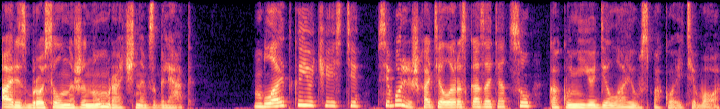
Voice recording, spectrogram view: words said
Арис бросил на жену мрачный взгляд. Блайт, к ее чести, всего лишь хотела рассказать отцу, как у нее дела, и успокоить его.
